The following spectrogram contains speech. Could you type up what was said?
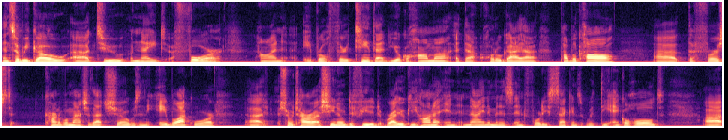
and so we go uh, to night four on April 13th at Yokohama at the Hodogaya Public Hall. Uh, the first carnival match of that show was in the A Block War. Uh, Shotaro Ashino defeated Ryuki Honda in 9 minutes and 40 seconds with the ankle hold. Uh,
